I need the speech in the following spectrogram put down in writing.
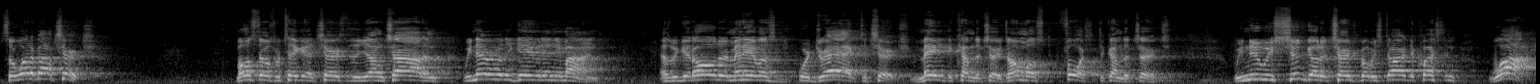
So, what about church? Most of us were taken to church as a young child and we never really gave it any mind. As we get older, many of us were dragged to church, made to come to church, almost forced to come to church. We knew we should go to church, but we started to question why?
